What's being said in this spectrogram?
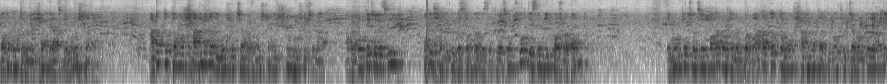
পতাকা উত্তোলনের সাথে আজকের অনুষ্ঠানে। আটাত্তরতম স্বাধীনতা দিবস উদযাপন অনুষ্ঠানের শুভ সূচনা আমরা করতে চলেছি। পরের সংগীত উপস্থাপনা উপস্থিত হয়েছেন ফোর্থ এসএমবি কসবা ব্যান্ড এই মুহূর্তে চলছে পতাকা উত্তোলন পর্ব। আটাত্তরতম স্বাধীনতা দিবস উদযাপন উপলক্ষে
